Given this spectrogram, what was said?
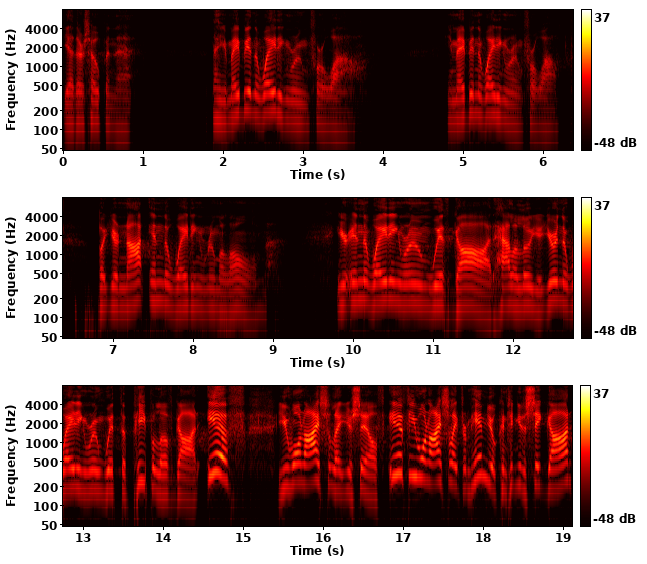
Yeah, there's hope in that. Now, you may be in the waiting room for a while. You may be in the waiting room for a while, but you're not in the waiting room alone. You're in the waiting room with God. Hallelujah. You're in the waiting room with the people of God. If You want to isolate yourself. If you want to isolate from Him, you'll continue to seek God.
